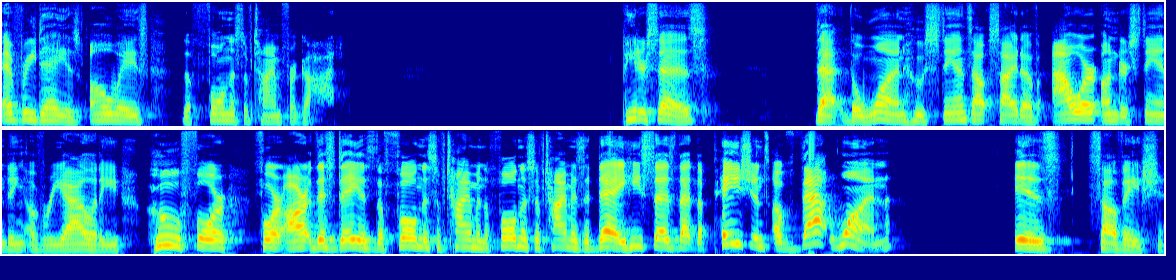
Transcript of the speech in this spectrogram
Every day is always the fullness of time for God. Peter says that the one who stands outside of our understanding of reality, who for for our this day is the fullness of time and the fullness of time is a day he says that the patience of that one is salvation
